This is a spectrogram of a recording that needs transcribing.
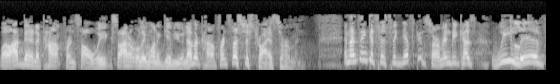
Well, I've been at a conference all week, so I don't really want to give you another conference. Let's just try a sermon. And I think it's a significant sermon because we live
